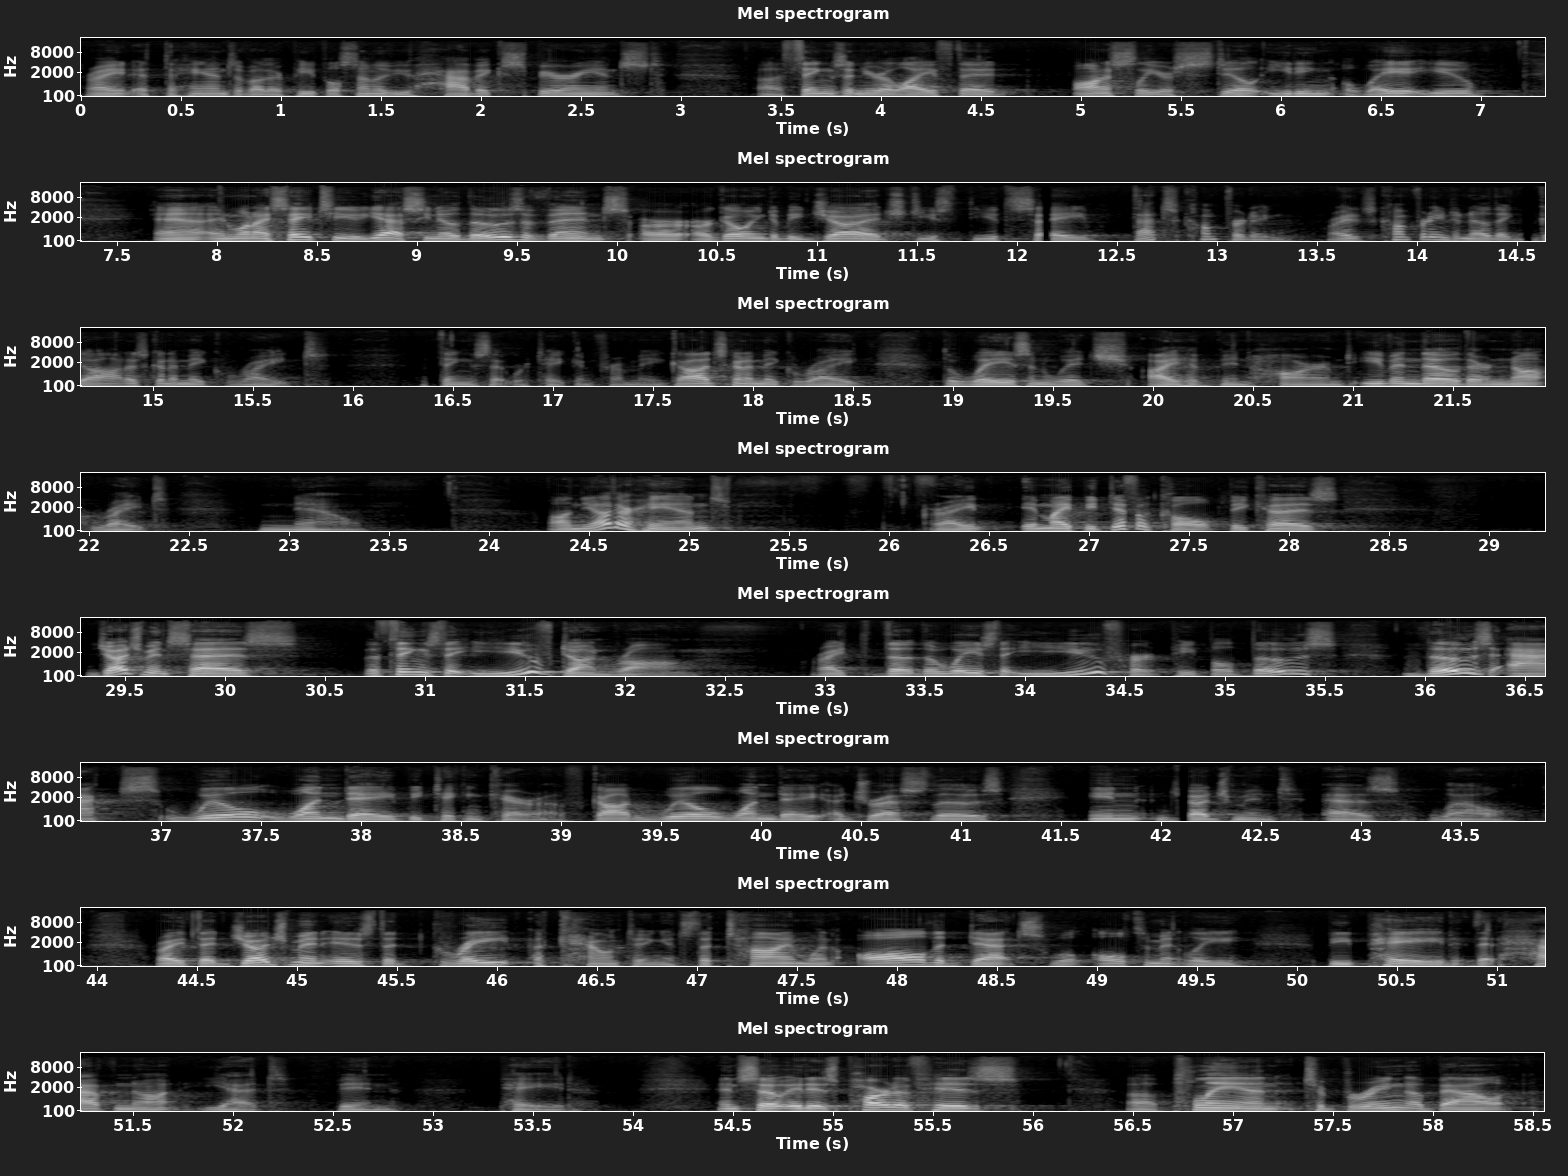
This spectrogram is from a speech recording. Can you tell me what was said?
right, at the hands of other people. Some of you have experienced uh, things in your life that honestly are still eating away at you. And, when I say to you, yes, you know, those events are, are going to be judged, you, you say, that's comforting, right? It's comforting to know that God is going to make right the things that were taken from me. God's going to make right the ways in which I have been harmed, even though they're not right now. On the other hand, right, it might be difficult because judgment says the things that you've done wrong, right, the, the ways that you've hurt people, those, those acts will one day be taken care of. God will one day address those in judgment as well. Right? That judgment is the great accounting. It's the time when all the debts will ultimately be paid that have not yet been paid. And so it is part of his uh, plan to bring about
